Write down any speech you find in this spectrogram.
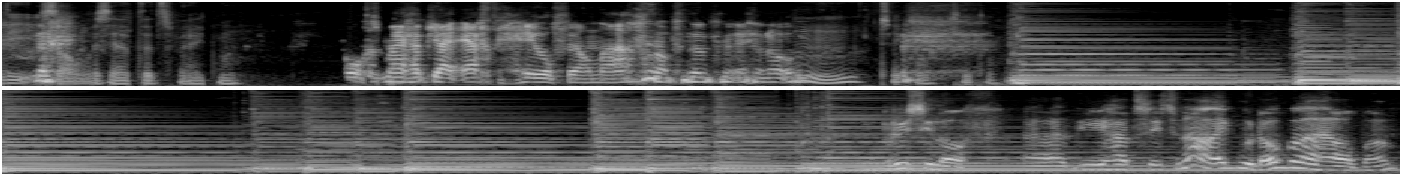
Die is al bezet, het spijt me. Volgens mij heb jij echt heel veel namen op de mail. Hmm, zeker, zeker. Brusilov, eh, die had zoiets van, nou, ik moet ook wel helpen.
